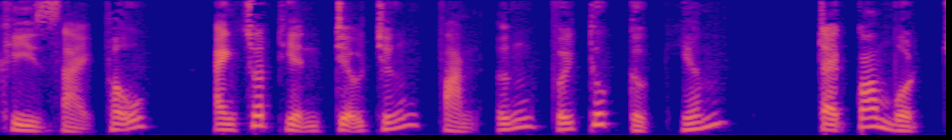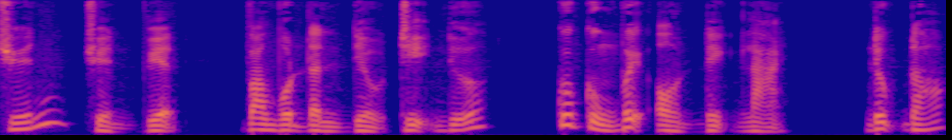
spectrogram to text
Khi giải phẫu, anh xuất hiện triệu chứng phản ứng với thuốc cực hiếm. Trải qua một chuyến chuyển viện và một lần điều trị nữa, cuối cùng mới ổn định lại. Lúc đó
